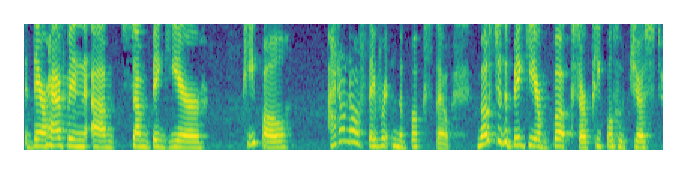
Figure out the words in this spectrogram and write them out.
there have been um, some big year people. I don't know if they've written the books though. Most of the big year books are people who just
